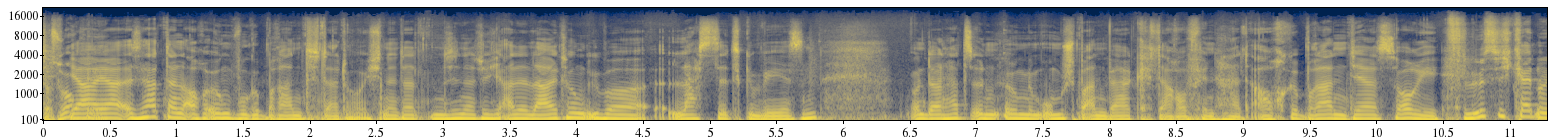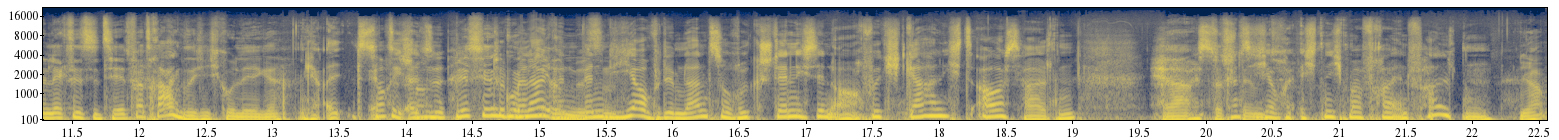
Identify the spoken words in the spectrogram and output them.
Das war okay. Ja, ja, es hat dann auch irgendwo gebrannt dadurch. Ne? Da sind natürlich alle Leitungen überlastet gewesen. Und dann hat es in irgendeinem Umspannwerk daraufhin halt auch gebrannt. Ja, sorry. Flüssigkeit und Elektrizität vertragen sich nicht, Kollege. Ja, äh, sorry, also ein bisschen tut mir leid, wenn, wenn die hier auf dem Land so rückständig sind, auch wirklich gar nichts aushalten. Ja, weißt, du das kannst dich stimmt. auch echt nicht mal frei entfalten. Ja,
